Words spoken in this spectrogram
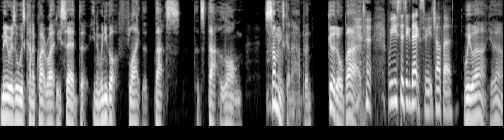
Meera's always kind of quite rightly said that, you know, when you've got a flight that that's, that's that long, something's going to happen, good or bad. Were you sitting next to each other? we were, yeah.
